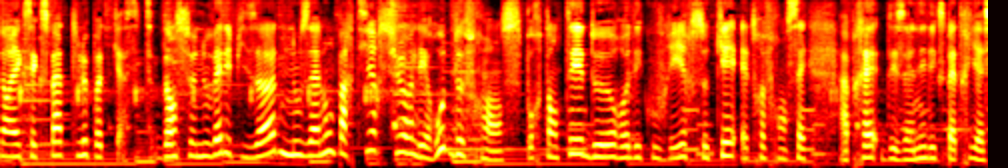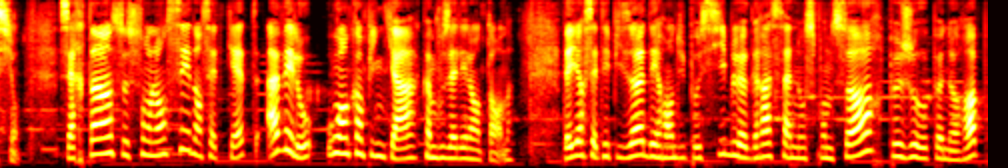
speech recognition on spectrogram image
dans Ex-Expat, le podcast. Dans ce nouvel épisode, nous allons partir sur les routes de France pour tenter de redécouvrir ce qu'est être français après des années d'expatriation. Certains se sont lancés dans cette quête à vélo ou en camping-car, comme vous allez l'entendre. D'ailleurs, cet épisode est rendu possible grâce à nos sponsors Peugeot Open Europe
